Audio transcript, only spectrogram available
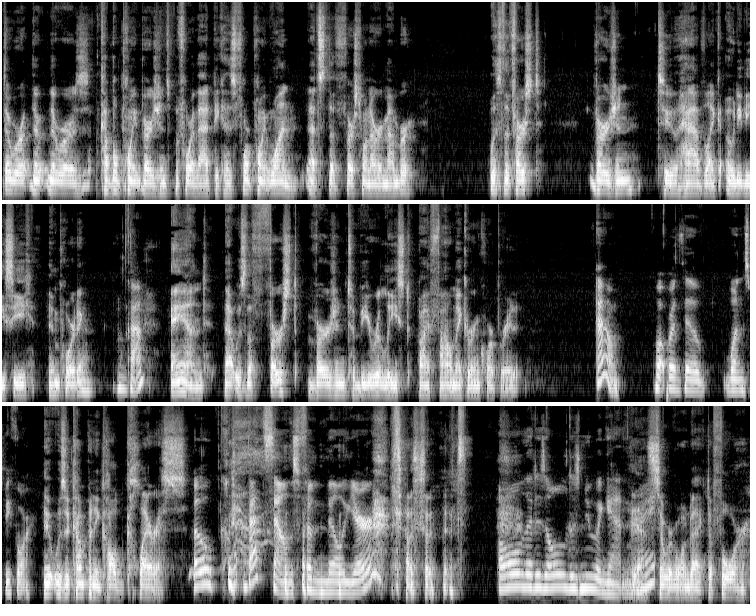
There were there, there was a couple point versions before that because 4.1, that's the first one I remember, was the first version to have like ODBC importing. Okay. And that was the first version to be released by FileMaker Incorporated. Oh, what were the ones before? It was a company called Claris. Oh, that sounds familiar. Doesn't it? All that is old is new again, Yeah, right? so we're going back to four.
